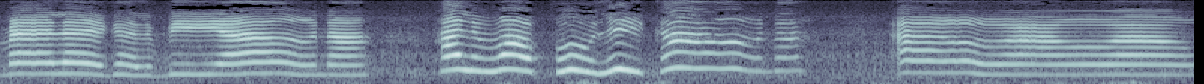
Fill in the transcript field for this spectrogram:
मेले घर भी ना. हलवा पूली खाओ ना आओ आओ आओ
